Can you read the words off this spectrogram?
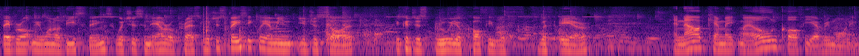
they brought me one of these things, which is an AeroPress, which is basically, I mean, you just saw it. You could just brew your coffee with, with air. And now I can make my own coffee every morning.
